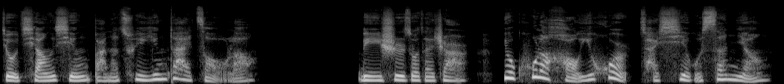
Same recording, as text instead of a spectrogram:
就强行把那翠英带走了。李氏坐在这儿，又哭了好一会儿，才谢过三娘。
